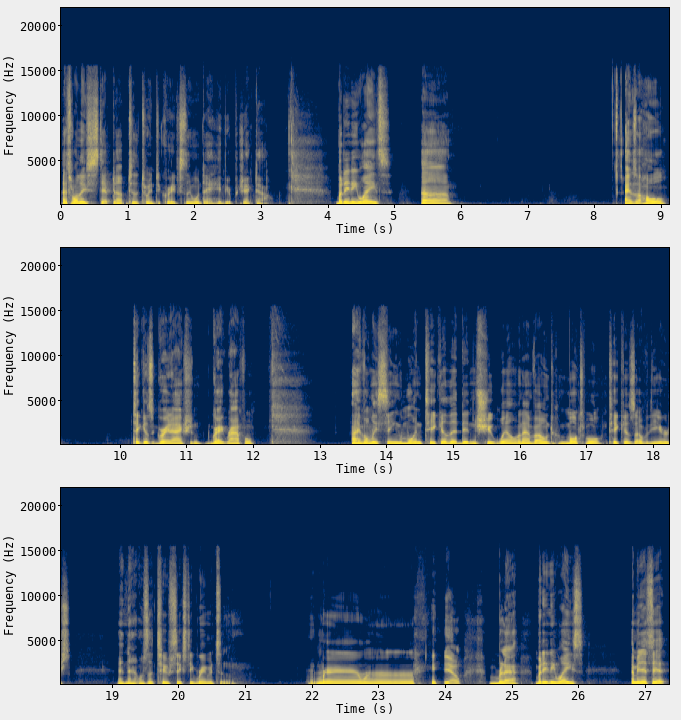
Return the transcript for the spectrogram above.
that's why they stepped up to the 22 Creed because they want that heavier projectile. But anyways, uh, as a whole, Tikka's a great action, great rifle. I've only seen one Tikka that didn't shoot well, and I've owned multiple Tikkas over the years, and that was a 260 Remington. you know, blah. But anyways, I mean that's it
